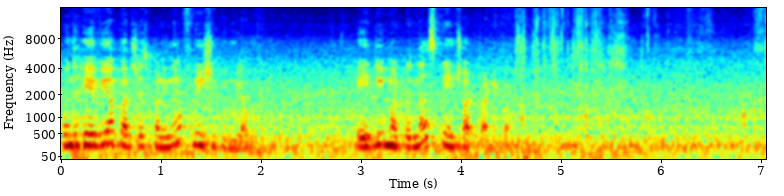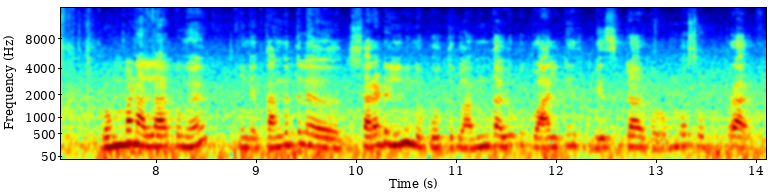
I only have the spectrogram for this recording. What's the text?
கொஞ்சம் ஹெவியாக பர்ச்சேஸ் பண்ணிங்கன்னா ஃப்ரீ ஷிப்பிங்கில் வரும். எயிட்டி மட்டும்தான் ஸ்க்ரீன்ஷாட் பண்ணிக்கோங்க. ரொம்ப நல்லா இருக்குங்க. நீங்கள் தங்கத்தில் சரடில் நீங்கள் கோத்துக்கலாம். அந்த அளவுக்கு குவாலிட்டி பெஸ்ட்டாக இருக்கும். ரொம்ப சூப்பராக இருக்கும்.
